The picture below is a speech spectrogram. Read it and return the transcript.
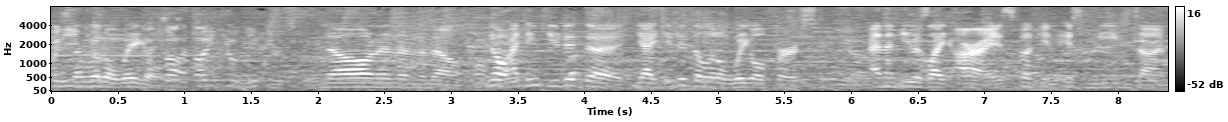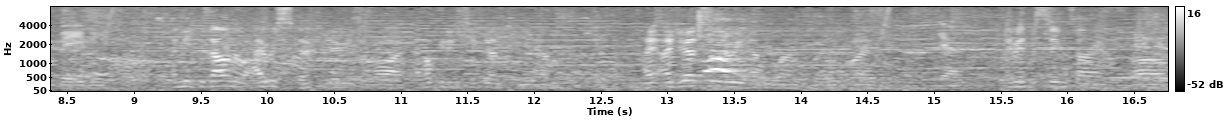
But he The little wiggle. I thought, I thought he killed me first. No, no, no, no, no. No, I think you did the yeah, you did the little wiggle first, Yeah. and then he was like, "All right, it's fucking it's meme time, baby." I mean, because I don't know, I respect Aries a lot. I hope he didn't take that PM. I, I do have to literally everyone I play, but Yeah. I mean, at the same time, um,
